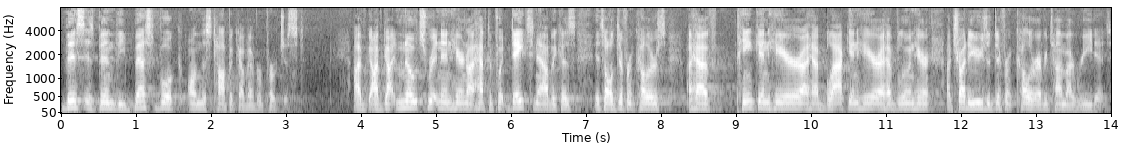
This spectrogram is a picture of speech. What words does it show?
this has been the best book on this topic I've ever purchased. I've, I've got notes written in here, and I have to put dates now because it's all different colors. I have pink in here, I have black in here, I have blue in here. I try to use a different color every time I read it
